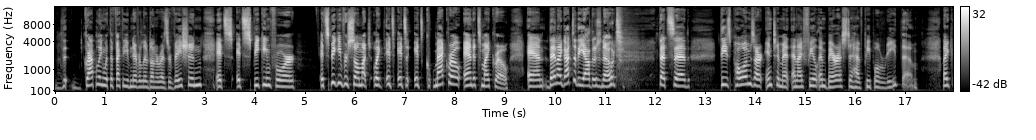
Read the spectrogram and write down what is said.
the, grappling with the fact that you've never lived on a reservation. It's it's speaking for it's speaking for so much. Like it's it's it's macro and it's micro. And then I got to the author's note that said these poems are intimate and I feel embarrassed to have people read them. Like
